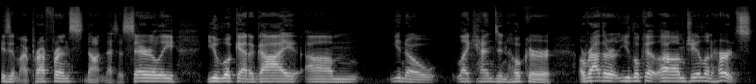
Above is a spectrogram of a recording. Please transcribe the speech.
Is it my preference? Not necessarily. You look at a guy, um, you know, like Hendon Hooker, or rather, you look at um, Jalen Hurts.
